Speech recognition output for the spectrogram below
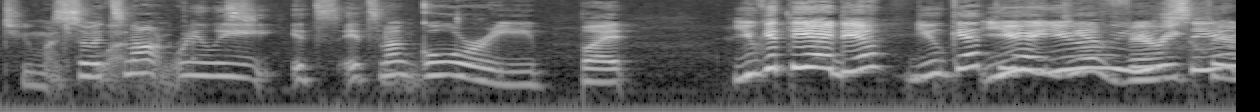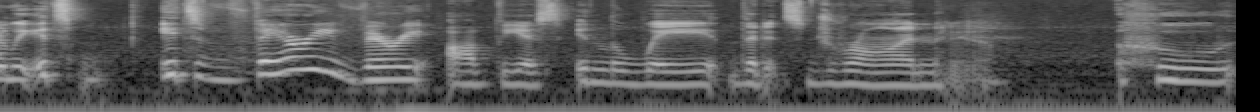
too much. so it's not really it's it's not gory, but. You get the idea. You get the You- idea you- you very it. clearly. It's it's very very obvious in the way that it's drawn Yeah. who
